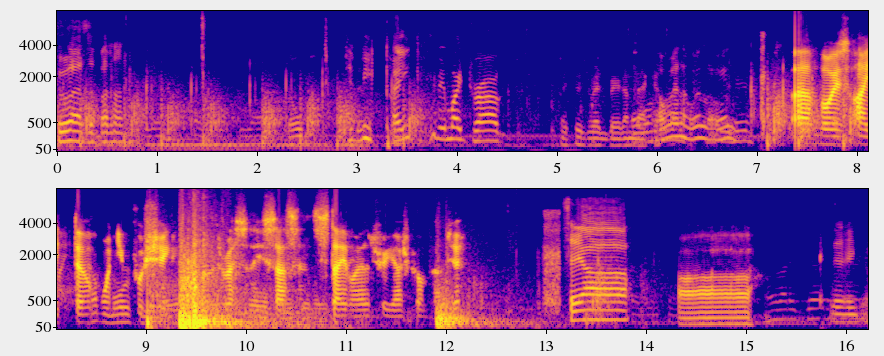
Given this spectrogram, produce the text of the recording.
Who has a banana? No, give me pain. Give me my drugs. This is Redbeard, I'm back Oh, up. well, well, well. Uh, boys, I don't want you pushing the rest of the assassins. Stay by the triage compound, yeah? Say uh. Ah. There you go.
